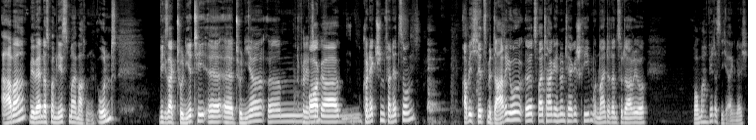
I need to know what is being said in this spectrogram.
Aber wir werden das beim nächsten Mal machen. Und wie gesagt, Turnier, äh, äh, Turnier ähm. Orga, Connection, Vernetzung. Habe ich jetzt mit Dario äh, zwei Tage hin und her geschrieben und meinte dann zu Dario, warum machen wir das nicht eigentlich?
